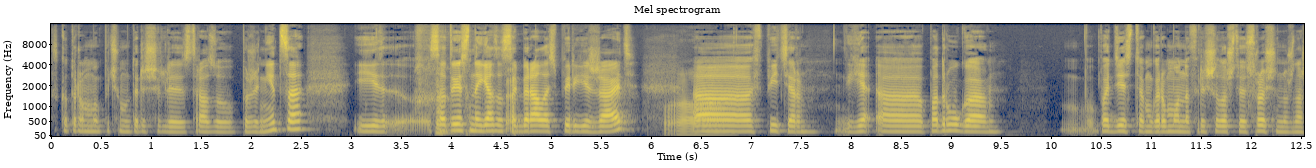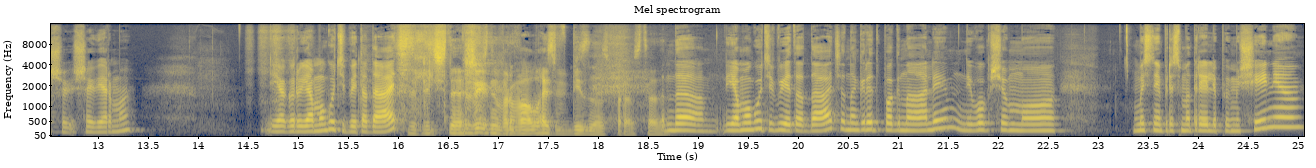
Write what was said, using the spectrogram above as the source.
с которым мы почему-то решили сразу пожениться. И, соответственно, я засобиралась переезжать э, в Питер. Э, подруга под действием гормонов решила, что ей срочно нужна шаверма. Я говорю, я могу тебе это дать. Личная жизнь ворвалась в бизнес просто. Да, я могу тебе это дать. Она говорит, погнали. И, в общем, э, мы с ней присмотрели помещение.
